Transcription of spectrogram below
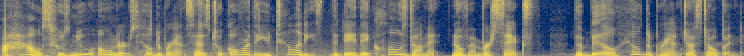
A house whose new owners, Hildebrandt says, took over the utilities the day they closed on it, November 6th. The bill Hildebrandt just opened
